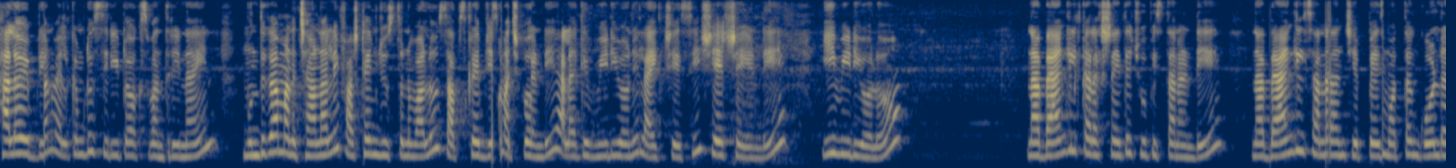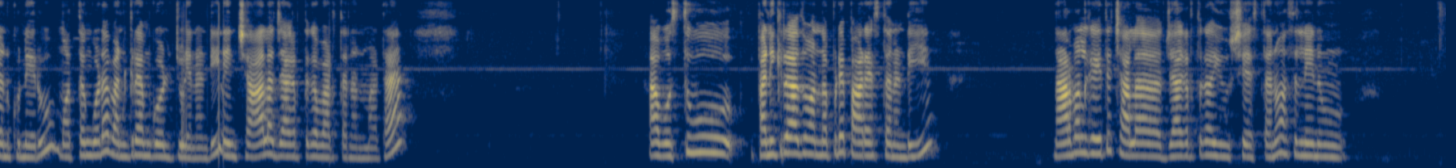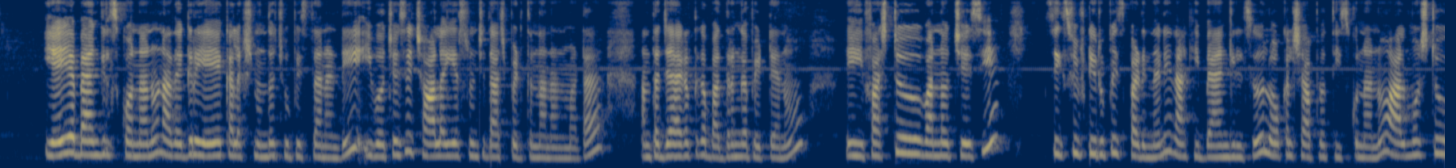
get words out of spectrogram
Hello everyone welcome to Siri talks one three nine ముందుగా మన ఛానల్ని ఫస్ట్ టైం చూస్తున్న వాళ్ళు సబ్స్క్రైబ్ చేసి మర్చిపోకండి. అలాగే వీడియోని లైక్ చేసి షేర్ చేయండి. ఈ వీడియోలో నా బ్యాంగిల్ కలెక్షన్ అయితే చూపిస్తానండి. నా బ్యాంగిల్స్ అని చెప్పేసి మొత్తం గోల్డ్ అనుకునేరు. మొత్తం కూడా వన్ గ్రామ్ గోల్డ్ చూడానండి నేను చాలా జాగ్రత్తగా వాడతానమాట ఆ వస్తువు పనికిరాదు అన్నప్పుడే పారేస్తానండి. నార్మల్గా అయితే చాలా జాగ్రత్తగా యూజ్ చేస్తాను. అసలు నేను ఏ ఏ బ్యాంగిల్స్ కొన్నాను నా దగ్గర ఏ ఏ కలెక్షన్ ఉందో చూపిస్తానండి. ఇవి వచ్చేసి చాలా ఇయర్స్ నుంచి దాచిపెడుతున్నాను అనమాట అంత జాగ్రత్తగా భద్రంగా పెట్టాను. ఈ ఫస్ట్ వన్ వచ్చేసి సిక్స్ ఫిఫ్టీ రూపీస్ పడిందండి నాకు ఈ బ్యాంగిల్స్ లోకల్ షాప్లో తీసుకున్నాను. ఆల్మోస్ట్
